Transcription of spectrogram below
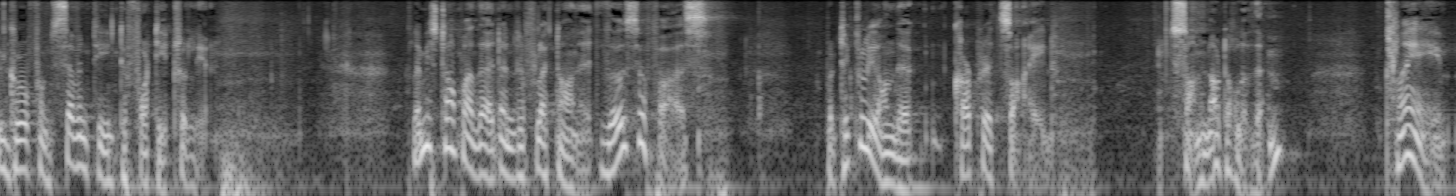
will grow from 17 to 40 trillion. Let me stop on that and reflect on it. Those of us, particularly on the corporate side, some, not all of them, claim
